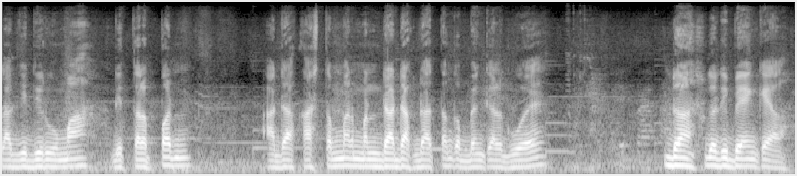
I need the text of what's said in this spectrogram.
Lagi di rumah, ditelepon ada customer mendadak datang ke bengkel gue udah sudah di bengkel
